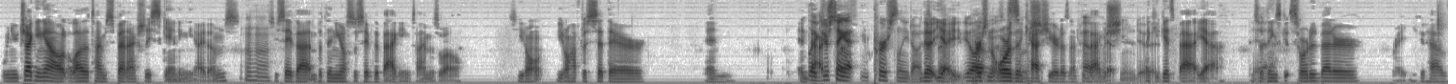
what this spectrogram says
when you're checking out, a lot of the time spent actually scanning the items. Mm-hmm. So you save that, but then you also save the bagging time as well. So you don't you don't have to sit there and and Like you're saying, stuff. that personally, don't. the yeah. You'll person or the cashier doesn't have to bag it. do Like it. it gets back, yeah. And so things get sorted better, right? You could have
